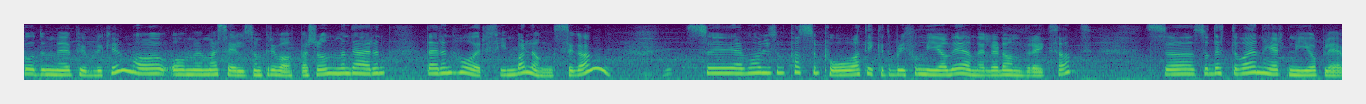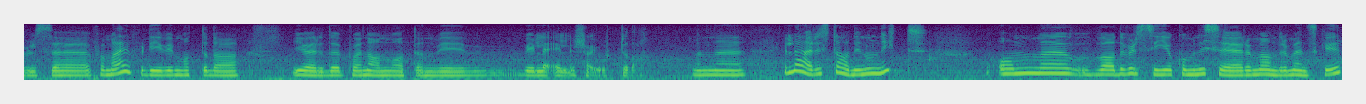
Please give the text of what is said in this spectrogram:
Både med publikum og, og, med meg selv som privatperson. Men det er en, det er en hårfin balansegang. Så jeg må liksom passe på at ikke det blir for mye av det ene eller det andre. ikke sant? Så, så, dette var en helt ny opplevelse for meg, fordi vi måtte da gjøre det på en annen måte enn vi ville ellers ha gjort det, da. Men eh, jeg lærer stadig noe nytt om eh, hva det vil si å kommunisere med andre mennesker.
